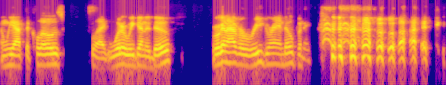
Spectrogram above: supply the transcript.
and we have to close. It's like, what are we gonna do? We're gonna have a re-grand opening. like,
